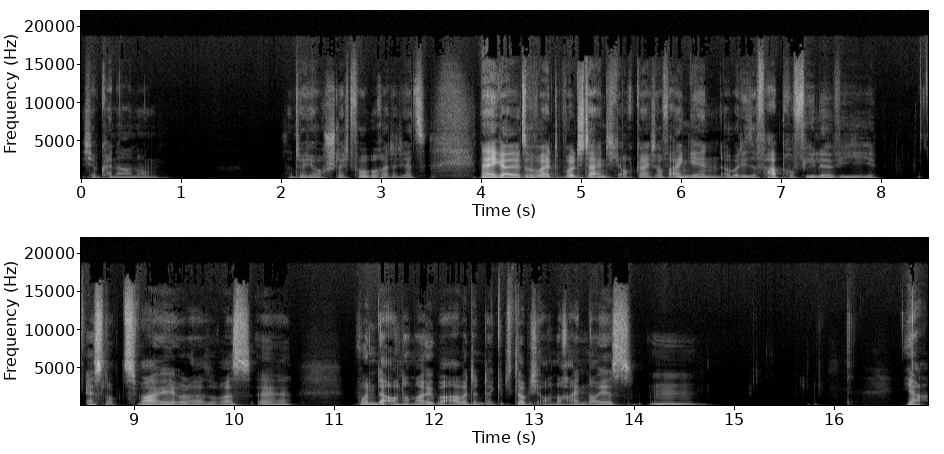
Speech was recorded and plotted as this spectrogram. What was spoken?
Ich habe keine Ahnung. Ist natürlich auch schlecht vorbereitet jetzt. Na egal, soweit wollte ich da eigentlich auch gar nicht drauf eingehen. Aber diese Farbprofile wie S-Log 2 oder sowas äh, wurden da auch nochmal überarbeitet. Da gibt es, glaube ich, auch noch ein neues. Mm. Ja.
